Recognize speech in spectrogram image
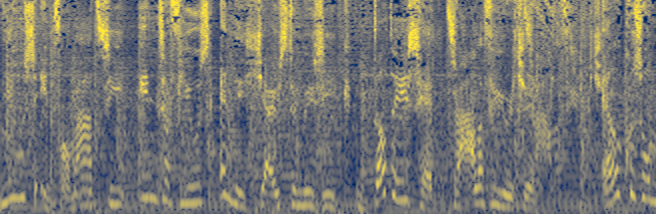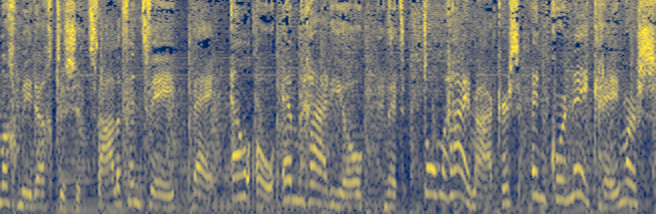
Nieuws, informatie, interviews en de juiste muziek. Dat is het 12 uurtje. Elke zondagmiddag tussen 12 en 2 bij LOM Radio met Tom Rijmakers en Corné Kremers.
